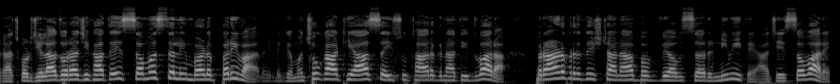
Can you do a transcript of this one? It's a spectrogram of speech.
રાજકોટ જિલ્લા ધોરાજી ખાતે સમસ્ત લીંબાડ પરિવાર એટલે કે મચ્છુ કાઠિયા સહી સુથાર જ્ઞાતિ દ્વારા પ્રાણ પ્રતિષ્ઠાના ભવ્ય અવસર નિમિત્તે આજે સવારે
